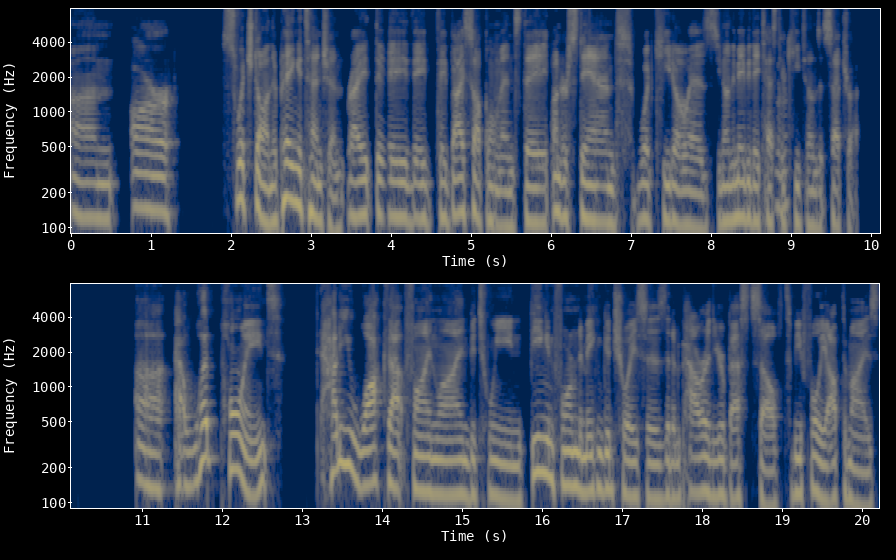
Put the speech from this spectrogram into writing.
um, are switched on. They're paying attention right? They they they buy supplements. They understand what keto is you know they, maybe they test mm-hmm. their ketones etc uh at what point how do you walk that fine line between being informed and making good choices that empower your best self to be fully optimized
